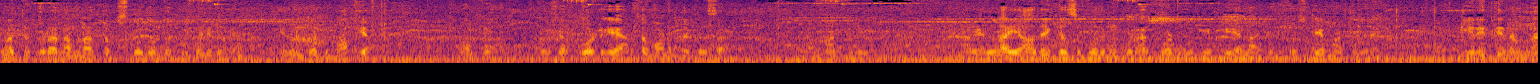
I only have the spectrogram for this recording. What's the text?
ಇವತ್ತು ಕೂಡ ನಮ್ಮನ್ನ ತಪ್ಪಿಸ್ಬೋದು ಅಂತ ತಿಳ್ಕೊಂಡಿದ್ದಾರೆ ಇದೊಂದು ದೊಡ್ಡ ಮಾಫಿಯಾ. ಮಾಫಿಯಾ. ಬಹುಶಃ ಕೋರ್ಟ್ಗೆ ಅರ್ಥ ಮಾಡುವಂಥ ಕೆಲಸ ನಾವು ಮಾಡ್ತೀವಿ. ನಾವೆಲ್ಲ ಯಾವುದೇ ಕೆಲಸಕ್ಕೆ ಹೋದ್ರೂ ಕೂಡ ಕೋರ್ಟ್ಗೆ ಹೋಗಿ ಪಿ ಎಲ್ ಹಾಕಿಬಿಟ್ಟು ಸ್ಟೇ ಮಾಡ್ತಿದ್ದಾರೆ ಈ ರೀತಿ ನಮ್ಮನ್ನ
